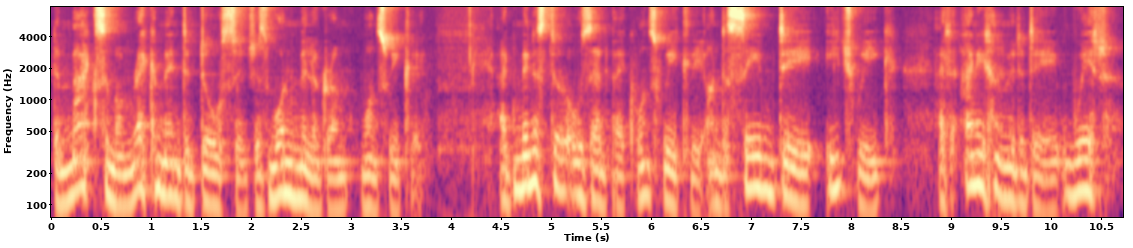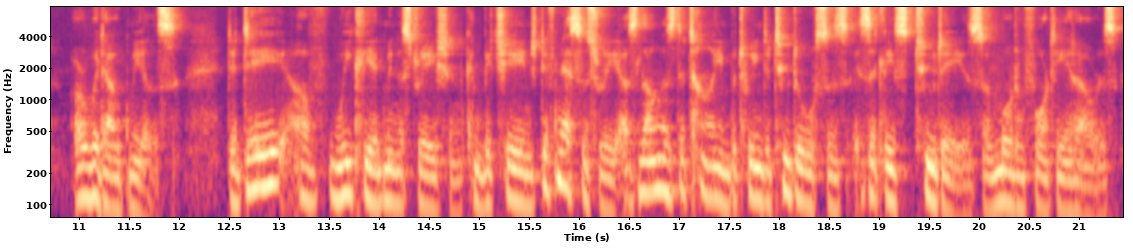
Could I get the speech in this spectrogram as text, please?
The maximum recommended dosage is 1 milligram once weekly. Administer Ozempic once weekly on the same day each week at any time of the day with or without meals. The day of weekly administration can be changed if necessary as long as the time between the two doses is at least two days or more than 48 hours.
